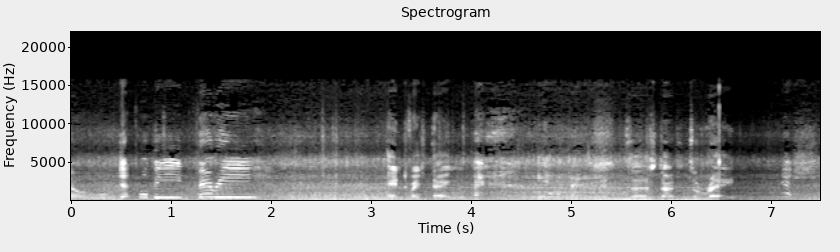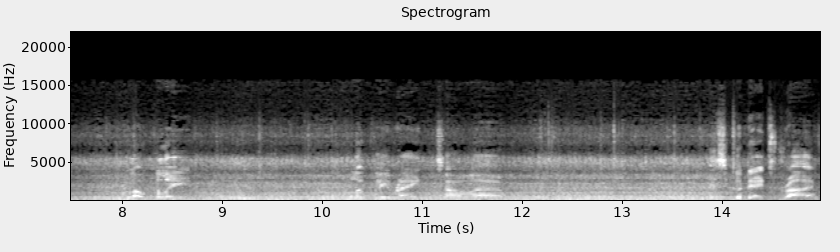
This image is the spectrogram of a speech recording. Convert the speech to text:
So that will be very interesting. yes. It uh, started to rain. Yes. Locally. Locally rain. So uh, it's a good day to drive.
